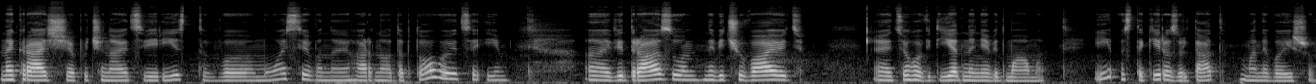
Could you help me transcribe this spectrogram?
найкраще починають свій ріст в мосі, вони гарно адаптовуються і е, відразу не відчувають е, цього від'єднання від мами. І ось такий результат в мене вийшов.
